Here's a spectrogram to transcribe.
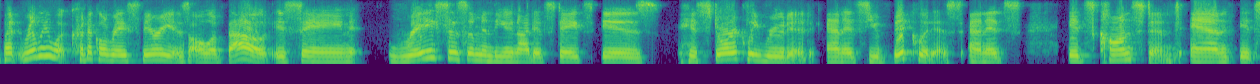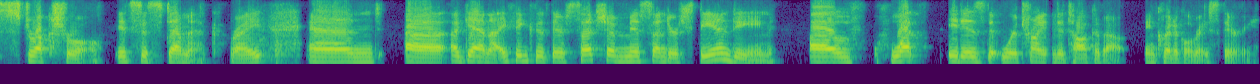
but really, what critical race theory is all about is saying racism in the United States is historically rooted and it's ubiquitous and it's it's constant and it's structural it's systemic right? And uh, again i think that there's such a misunderstanding of what it is that we're trying to talk about in critical race theory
